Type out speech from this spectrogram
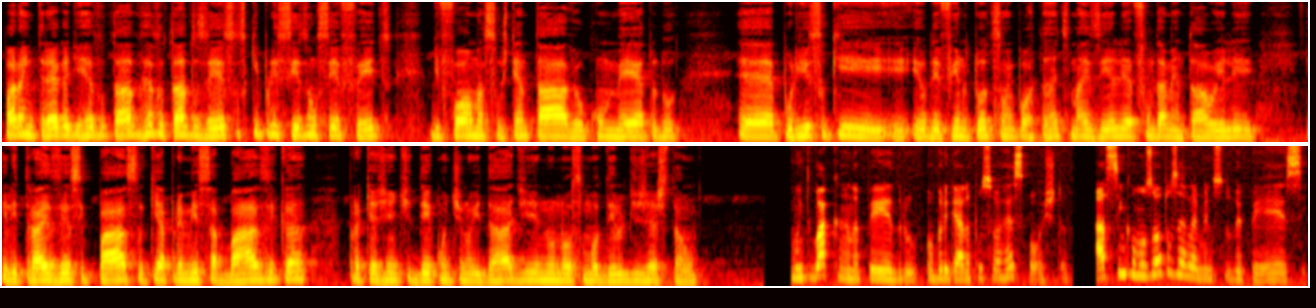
para a entrega de resultados, resultados esses que precisam ser feitos de forma sustentável, com método. É por isso que eu defino, todos são importantes, mas ele é fundamental, ele, ele traz esse passo que é a premissa básica para que a gente dê continuidade no nosso modelo de gestão. Muito bacana, Pedro. Obrigada por sua resposta. Assim como os outros elementos do VPS,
